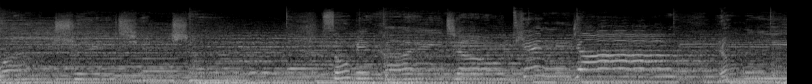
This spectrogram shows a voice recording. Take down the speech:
万水千山，走遍海角天涯，让每一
